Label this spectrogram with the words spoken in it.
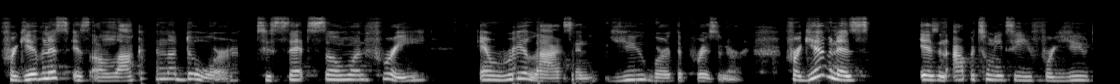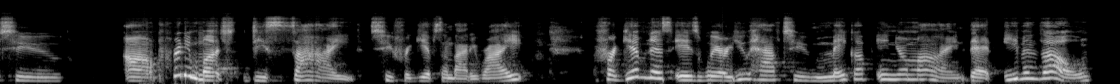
Forgiveness is unlocking the door to set someone free and realizing you were the prisoner. Forgiveness is an opportunity for you to um, pretty much decide to forgive somebody, right? Forgiveness is where you have to make up in your mind that even though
